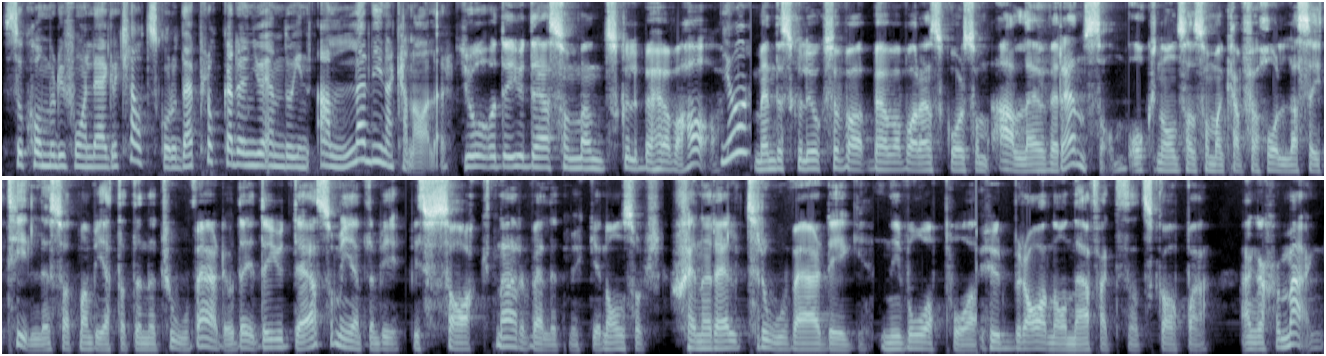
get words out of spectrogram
så kommer du få en lägre cloud score och där plockar den ju ändå in alla dina kanaler. Jo, och det är ju det som man skulle behöva ha. Ja. Men det skulle också vara, behöva vara en score som alla är överens om och någonstans som man kan förhålla sig till så att man vet att den är trovärdig. Och det, det är ju det som egentligen vi, vi saknar väldigt mycket. Någon sorts generell trovärdig nivå på hur bra någon är faktiskt att skapa engagemang.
